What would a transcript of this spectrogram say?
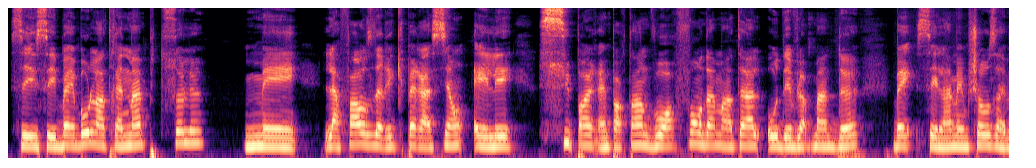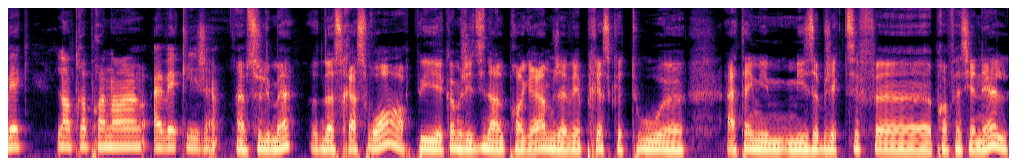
c'est, c'est bien beau l'entraînement puis tout ça, là, mais la phase de récupération, elle est super importante, voire fondamentale au développement de, ben, c'est la même chose avec l'entrepreneur, avec les gens. Absolument. De se rasseoir. Puis, euh, comme j'ai dit dans le programme, j'avais presque tout euh, atteint mes, mes objectifs euh, professionnels,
